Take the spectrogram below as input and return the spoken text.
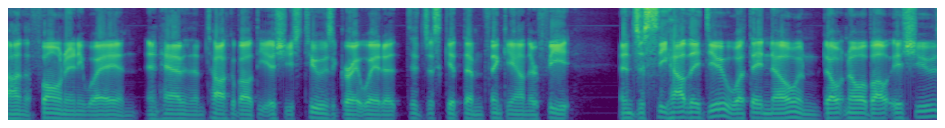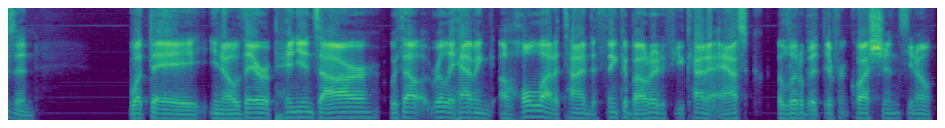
on the phone anyway, and and having them talk about the issues too is a great way to to just get them thinking on their feet and just see how they do, what they know and don't know about issues, and what they, you know, their opinions are without really having a whole lot of time to think about it. If you kind of ask a little bit different questions, you know,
